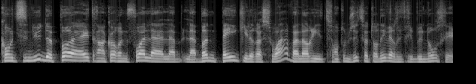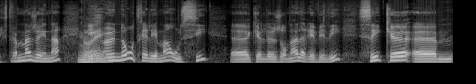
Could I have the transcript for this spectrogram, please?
continue de pas être encore une fois la, la- la bonne paye qu'ils reçoivent. Alors, ils sont obligés de se tourner vers les tribunaux. C'est extrêmement gênant. Ouais. Et un autre élément aussi euh, que le journal a révélé, c'est que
